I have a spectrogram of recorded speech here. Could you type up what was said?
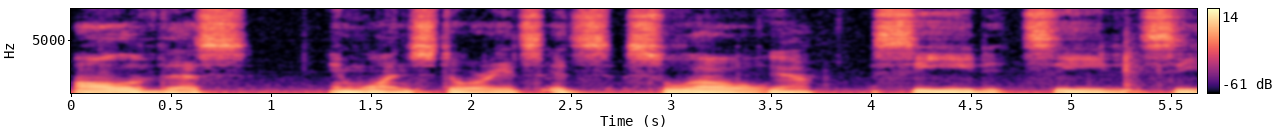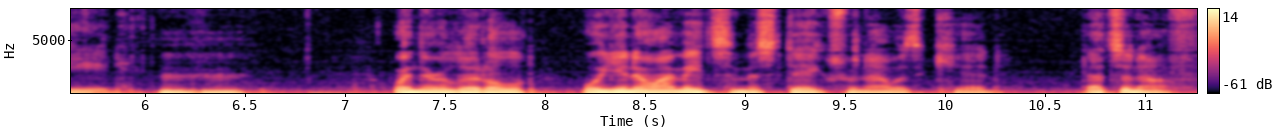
all of this in one story it's it's slow Yeah. seed seed seed Mm-hmm. When they're little, well, you know, I made some mistakes when I was a kid. That's enough.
